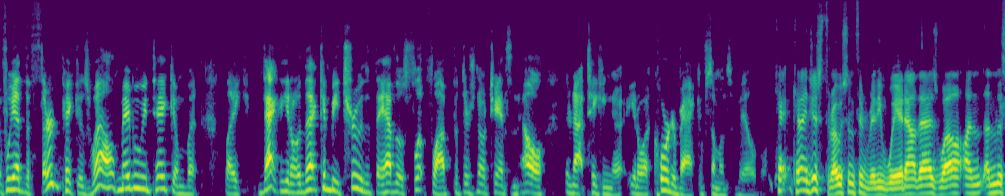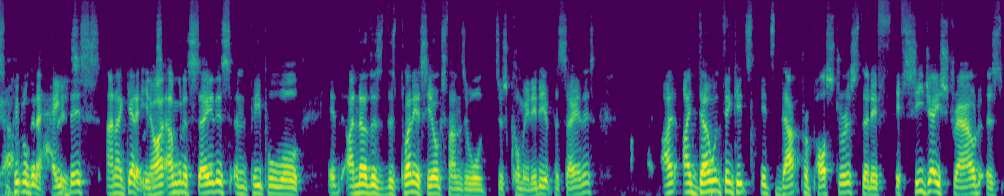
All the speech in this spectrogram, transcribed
if we had the third pick as well, maybe we'd take him. But like that, you know, that can be true that they have those flip flop, but there's no chance in hell they're not taking a you know a quarterback if someone's available. Can, can I just throw something really weird out there as well? And, and listen, yeah. people are going to hate this, and I get it. You know, I, I'm going to say this, and people will it, I know there's there's plenty of Seahawks fans who will just call me an idiot for saying this. I, I don't think it's it's that preposterous that if if CJ Stroud has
